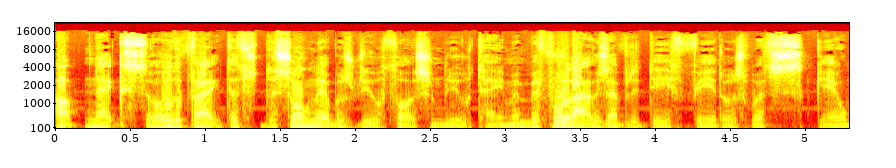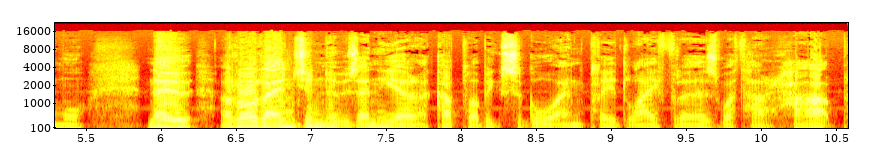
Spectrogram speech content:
up next, oh, the fact that the song there was Real Thoughts in Real Time, and before that was Everyday Pharaohs with Skelmo. Now, Aurora Engine, who was in here a couple of weeks ago and played live for us with her harp,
